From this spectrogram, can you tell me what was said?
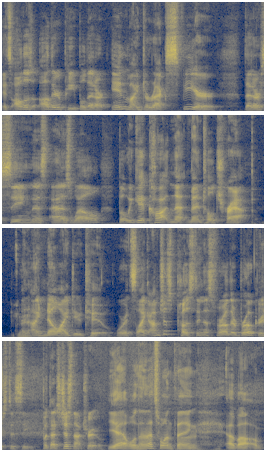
It's all those other people that are in my direct sphere that are seeing this as well, but we get caught in that mental trap. And I know I do too, where it's like I'm just posting this for other brokers to see, but that's just not true. Yeah, well, then that's one thing about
